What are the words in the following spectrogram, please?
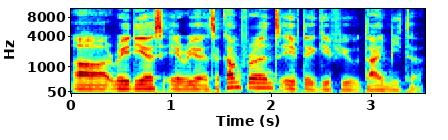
uh, radius, area, and circumference if they give you diameter.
